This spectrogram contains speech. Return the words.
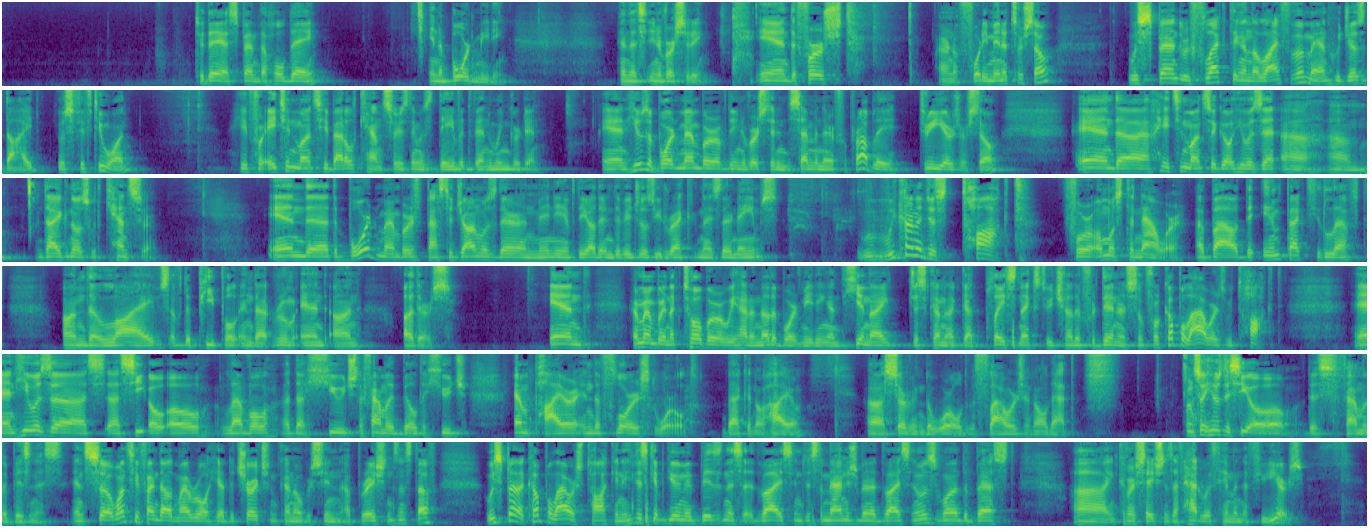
Today I spent the whole day in a board meeting in this university. And the first, I don't know, 40 minutes or so, we spent reflecting on the life of a man who just died. He was 51. He, for 18 months, he battled cancer. His name was David Van Wingerden. And he was a board member of the university and the seminary for probably three years or so. And uh, 18 months ago, he was uh, um, diagnosed with cancer. And uh, the board members, Pastor John was there, and many of the other individuals, you'd recognize their names. We kind of just talked for almost an hour about the impact he left on the lives of the people in that room and on others. And I remember in October we had another board meeting, and he and I just kind of got placed next to each other for dinner. So for a couple hours we talked. And he was a, a COO level, uh, the huge, the family built a huge empire in the florist world back in Ohio, uh, serving the world with flowers and all that. And so he was the COO of this family business. And so once he found out my role here at the church and kind of overseeing operations and stuff, we spent a couple hours talking. He just kept giving me business advice and just the management advice. And it was one of the best uh, conversations I've had with him in a few years.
